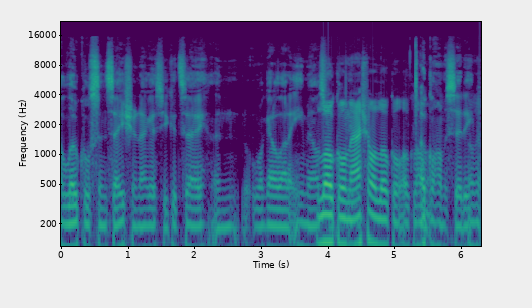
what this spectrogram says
a local sensation, I guess you could say, and we got a lot of emails. Local. Nashville, or local Oklahoma. Oklahoma City. Okay.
